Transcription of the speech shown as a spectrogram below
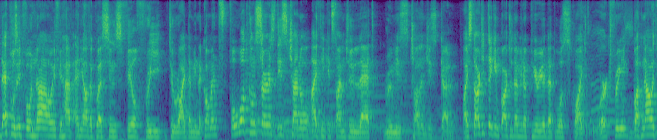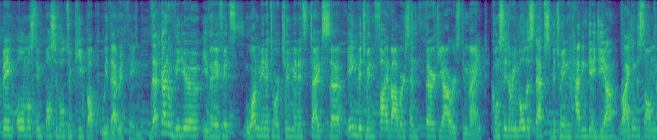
That was it for now, if you have any other questions, feel free to write them in the comments. For what concerns this channel, I think it's time to let Roomie's challenges go. I started taking part to them in a period that was quite work-free, but now it's being almost impossible to keep up with everything. That kind of video, even if it's one minute or two minutes, takes uh, in between 5 hours and 30 hours to make. Considering all the steps between having the idea, writing the song,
